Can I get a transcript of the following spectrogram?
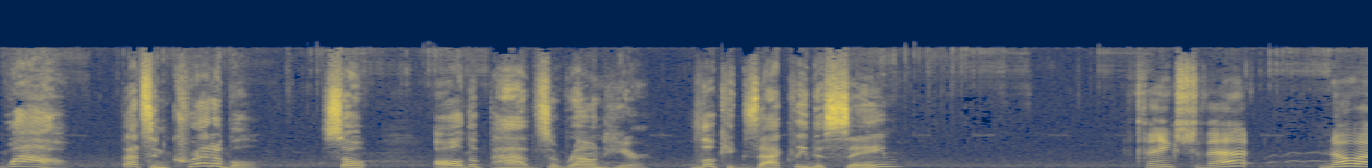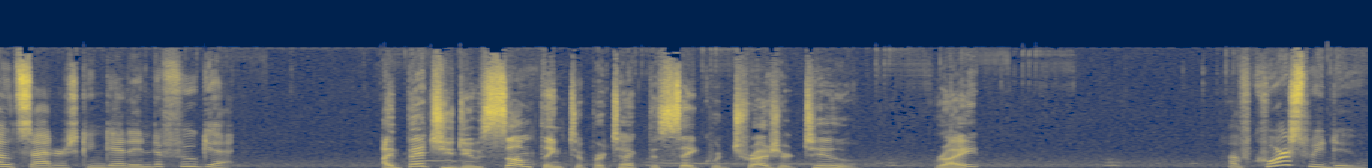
Wow, that's incredible! So, all the paths around here look exactly the same? Thanks to that, no outsiders can get into Fouget. I bet you do something to protect the sacred treasure too, right? Of course we do.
